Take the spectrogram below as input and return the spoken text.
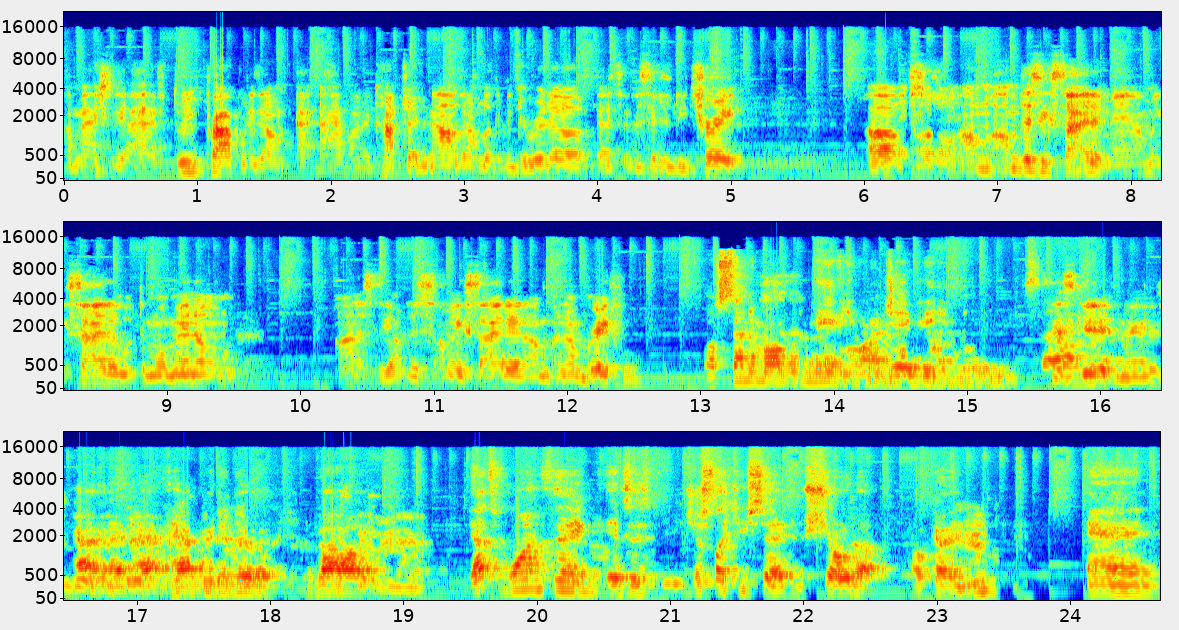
I'm actually I have three properties that I'm I I have under contract now that I'm looking to get rid of. That's in the city of Detroit. Um, so I'm I'm just excited, man. I'm excited with the momentum. Honestly, I'm just I'm excited and I'm and I'm grateful. Well, send them over to me if you want a JV. So, Let's get it, man. Let's get it. Let's happy to do it. Now, it, that's one thing. Is is just like you said, you showed up, okay, mm-hmm. and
